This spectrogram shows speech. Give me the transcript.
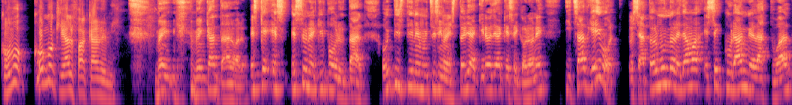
¿Cómo, cómo que Alpha Academy? Me, encanta, Álvaro. Es que es, es, un equipo brutal. Otis tiene muchísima historia. Quiero ya que se corone. Y Chad Gable, o sea, todo el mundo le llama ese Kurangel actual.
